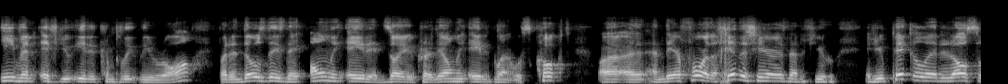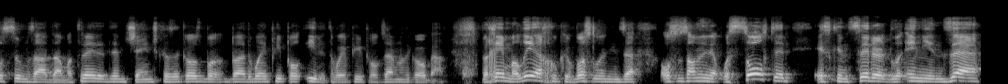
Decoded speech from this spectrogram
even if you eat it completely raw. But in those days, they only ate it zoyukra. They only ate it when it was cooked. Uh, and therefore, the chiddush here is that if you if you pickle it, it also assumes adama. Today, it didn't change because it goes by, by, the way people eat it, the way people generally go about. Also, something that was salted is considered le'inyan zeh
